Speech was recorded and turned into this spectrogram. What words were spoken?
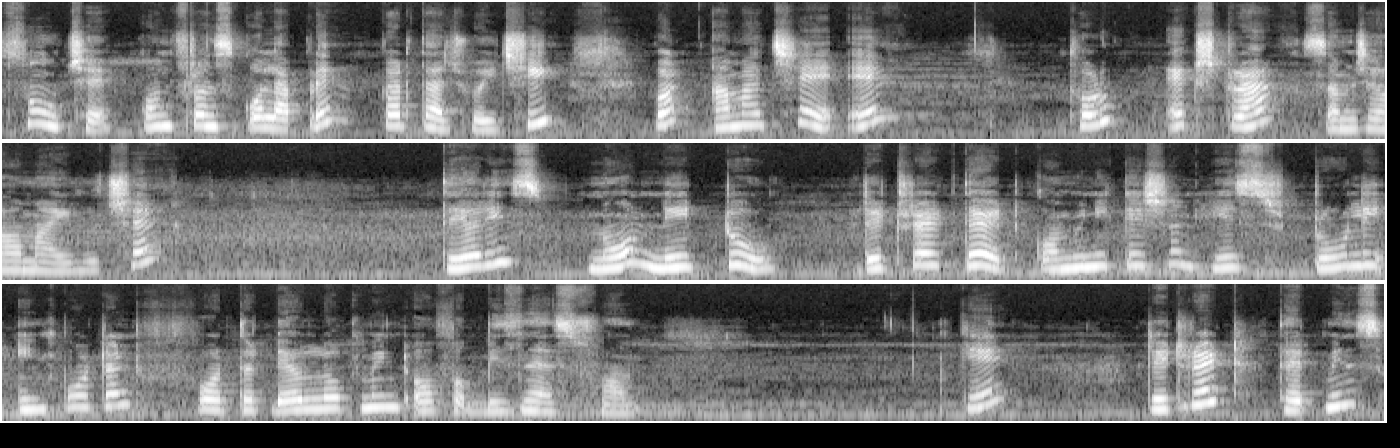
શું છે. કોન્ફરન્સ કોલ આપણે કરતા જ હોય છીએ. પણ આમાં છે એ થોડું એક્સ્ટ્રા સમજાવવામાં આવ્યું છે. There is no need to retreat that communication is truly important for the development of a business form કે રિટ્રેટ ધેટ મીન્સ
